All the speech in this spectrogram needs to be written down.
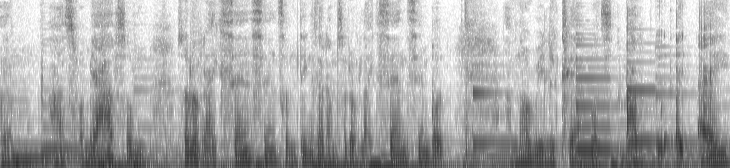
um, has for me. I have some sort of like sensing, some things that I'm sort of like sensing, but I'm not really clear. But I, I,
